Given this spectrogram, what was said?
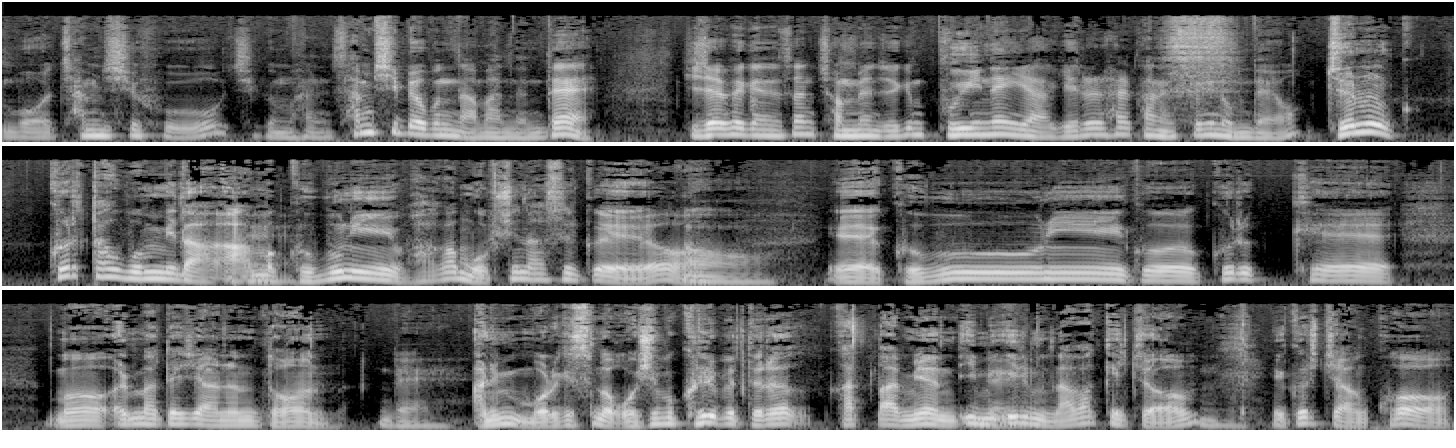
뭐 잠시 후 지금 한 30여 분 남았는데 기자회견에서는 전면적인 부인의 이야기를 할 가능성이 높네요. 저는 그렇다고 봅니다. 아마 네. 그분이 화가 몹시 났을 거예요. 어. 예, 그분이 그 그렇게 뭐 얼마 되지 않은 돈 네. 아니면 모르겠습니다. 50억 클립에 들어갔다면 이미 네. 이름이 나왔겠죠. 음. 예, 그렇지 않고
